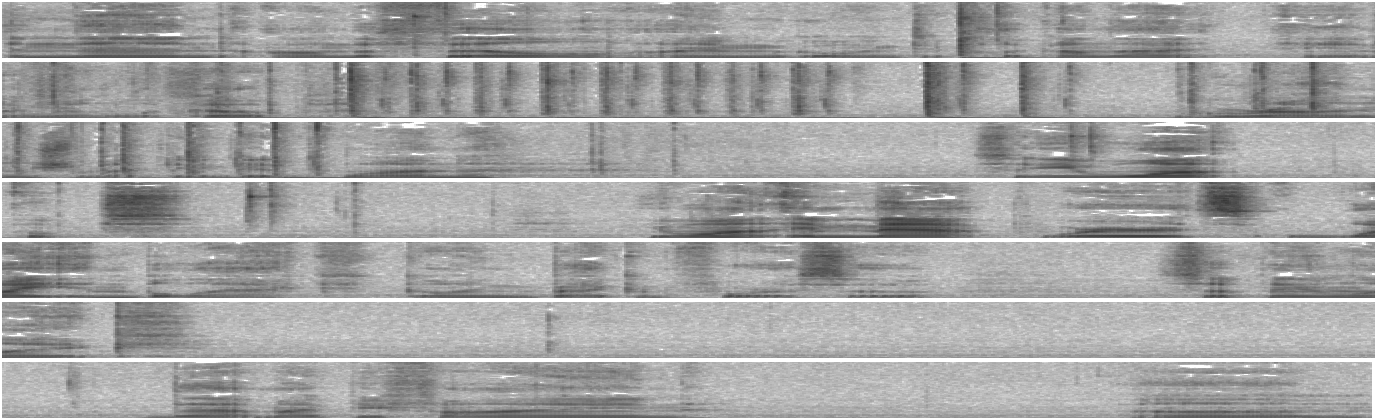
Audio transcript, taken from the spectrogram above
And then on the fill, I'm going to click on that and I'm going to look up grunge, might be a good one. So you want, oops, you want a map where it's white and black going back and forth. So something like that might be fine. Um,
